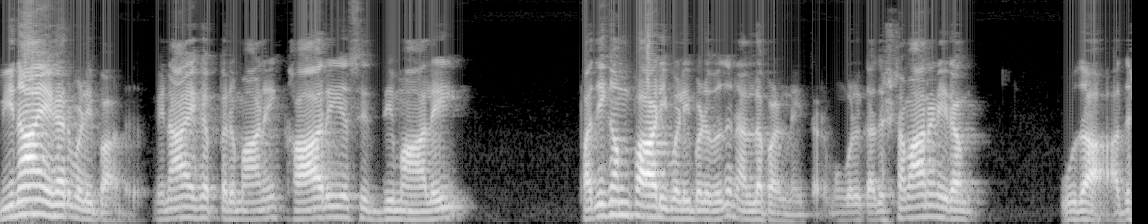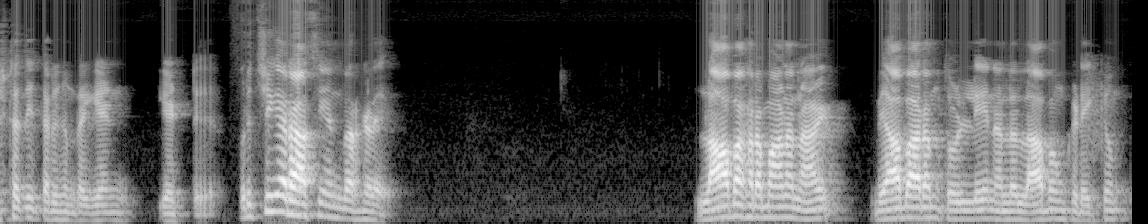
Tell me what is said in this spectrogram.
விநாயகர் வழிபாடு. விநாயகப் பெருமானை காரிய சித்தி மாலை பதிகம் பாடி வழிபடுவது நல்ல பலனை தரும். உங்களுக்கு அதிர்ஷ்டமான நிறம் உதா அதிர்ஷ்டத்தை தருகின்ற எண் எட்டு. விருச்சிக ராசி என்பர்களே லாபகரமான நாள். வியாபாரம் தொழிலே நல்ல லாபம் கிடைக்கும்.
